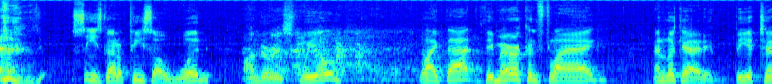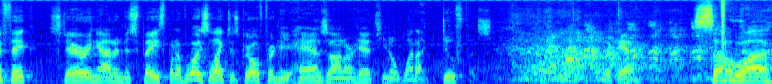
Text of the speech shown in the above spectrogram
See, he's got a piece of wood under his wheel, like that. The American flag. And look at him, beatific, staring out into space. But I've always liked his girlfriend here, hands on her hips. You know, what a doofus. Look at him. So, uh,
